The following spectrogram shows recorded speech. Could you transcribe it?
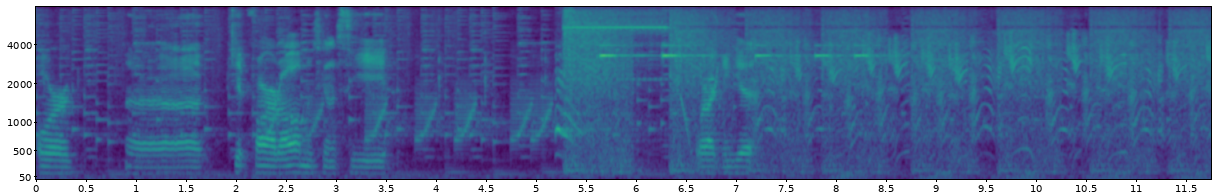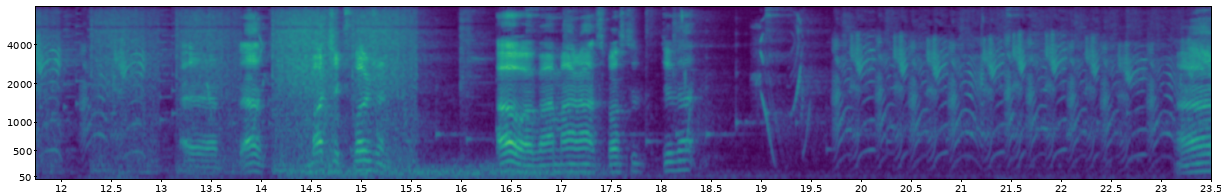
or uh, get far at all. I'm just gonna see what I can get. Uh, that much explosion. Oh, am I not supposed to do that? Uh,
